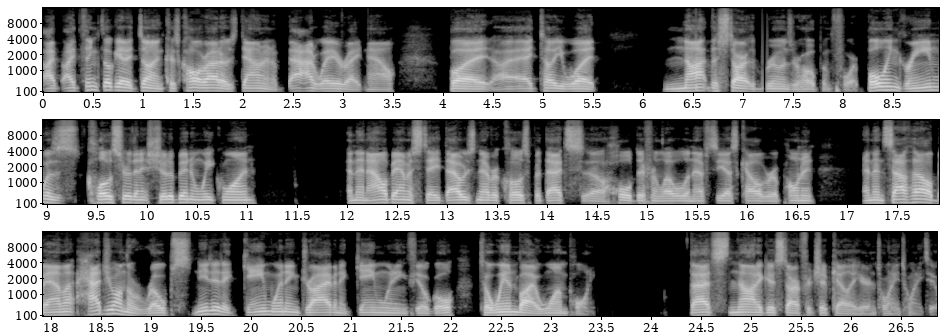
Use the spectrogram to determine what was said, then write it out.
I, I think they'll get it done because Colorado is down in a bad way right now. But I, I tell you what, not the start the Bruins were hoping for. Bowling Green was closer than it should have been in week one. And then Alabama State, that was never close, but that's a whole different level, an FCS caliber opponent. And then South Alabama had you on the ropes, needed a game winning drive and a game winning field goal to win by one point. That's not a good start for Chip Kelly here in 2022.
